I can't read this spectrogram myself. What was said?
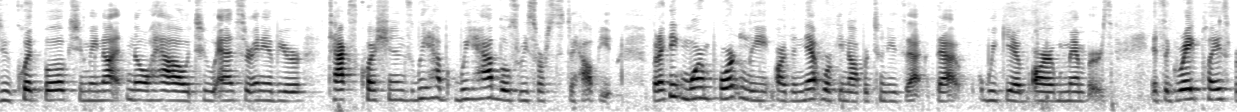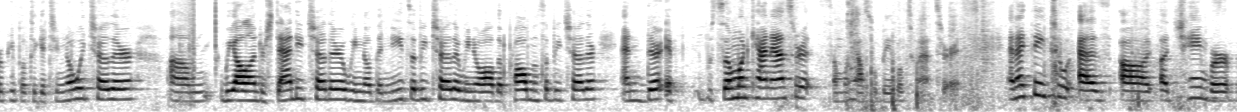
do QuickBooks. You may not know how to answer any of your tax questions. We have, we have those resources to help you. But I think more importantly are the networking opportunities that, that we give our members. It's a great place for people to get to know each other. Um, we all understand each other. We know the needs of each other. We know all the problems of each other. And there, if someone can't answer it, someone else will be able to answer it. And I think, too, as uh, a chamber,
